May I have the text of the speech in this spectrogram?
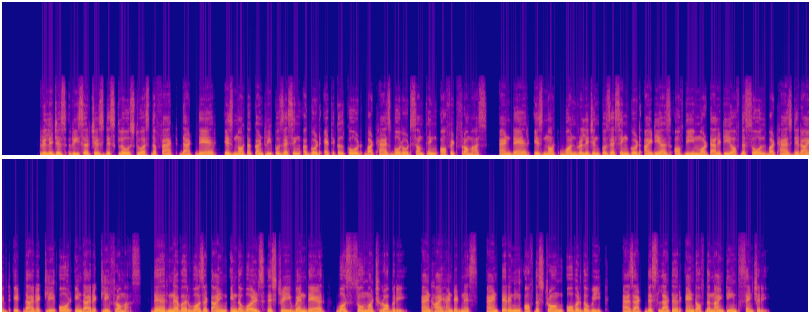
Religious researches disclose to us the fact that there is not a country possessing a good ethical code but has borrowed something of it from us, and there is not one religion possessing good ideas of the immortality of the soul but has derived it directly or indirectly from us. There never was a time in the world's history when there was so much robbery and high-handedness and tyranny of the strong over the weak as at this latter end of the 19th century.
